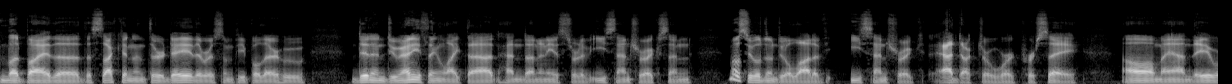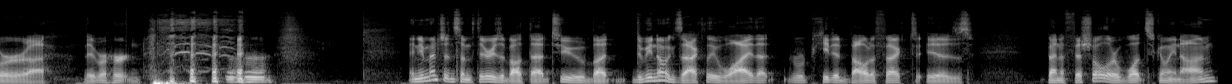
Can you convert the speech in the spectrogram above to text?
but by the the second and third day, there were some people there who didn't do anything like that, hadn't done any sort of eccentrics, and most people don't do a lot of eccentric adductor work per se. Oh man, they were uh, they were hurting. mm-hmm. And you mentioned some theories about that too, but do we know exactly why that repeated bout effect is beneficial or what's going on?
